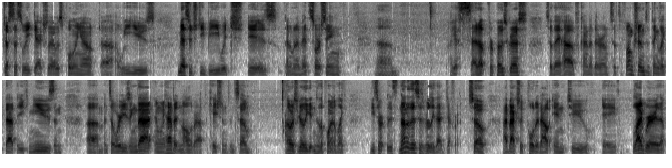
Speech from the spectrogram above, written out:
just this week actually I was pulling out. Uh, we use MessageDB, which is kind of an event sourcing, um, I guess, setup for Postgres. So they have kind of their own sets of functions and things like that that you can use. And, um, and so we're using that and we have it in all of our applications. And so I was really getting to the point of like, these are, this, none of this is really that different. So I've actually pulled it out into a library that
